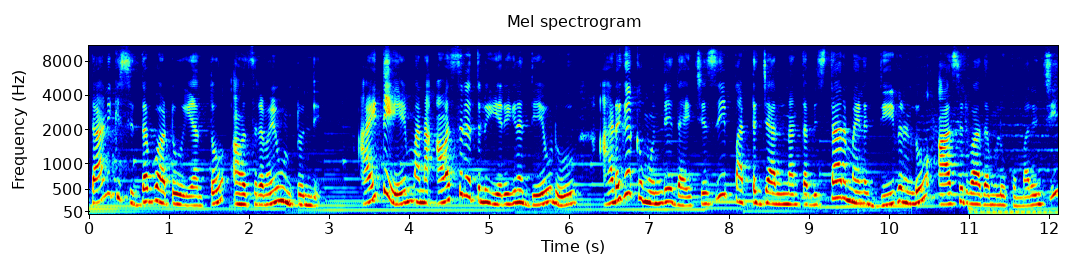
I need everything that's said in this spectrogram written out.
దానికి సిద్ధపాటు ఎంతో అవసరమై ఉంటుంది. అయితే మన అవసరతలు ఎరిగిన దేవుడు అడగక ముందే దయచేసి పట్టజాలనంత విస్తారమైన దీవెనలు ఆశీర్వాదములు కుమ్మరించి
